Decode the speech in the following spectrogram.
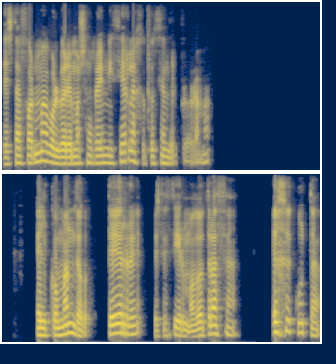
de esta forma volveremos a reiniciar la ejecución del programa. El comando tr, es decir, modo traza, ejecuta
